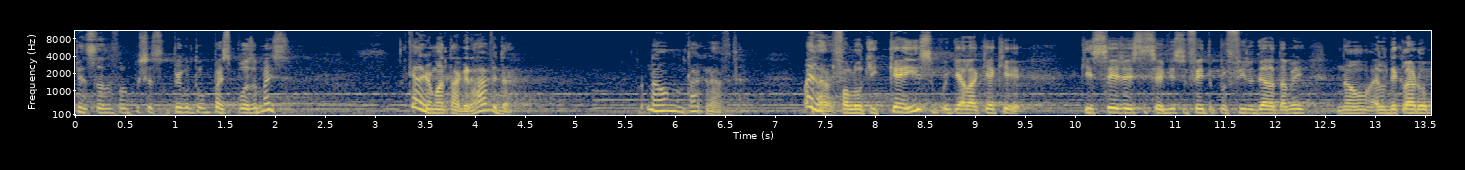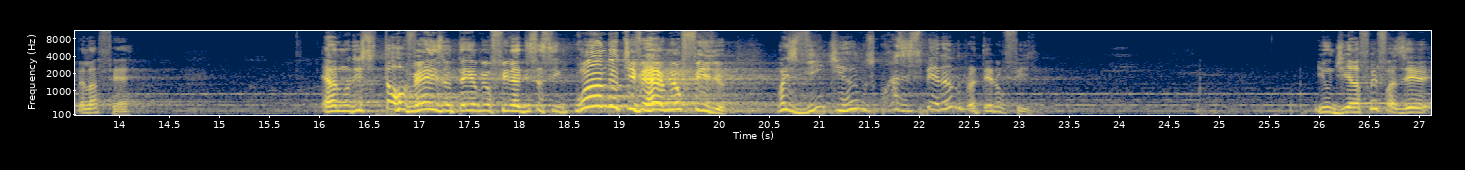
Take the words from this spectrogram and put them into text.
pensando, falou, puxa, perguntou para a esposa, mas aquela irmã está grávida? Não, não está grávida. Mas ela falou que quer isso porque ela quer que, que seja esse serviço feito para o filho dela também. Não, ela declarou pela fé. Ela não disse, talvez eu tenha meu filho. Ela disse assim: quando eu tiver meu filho. Mas 20 anos quase esperando para ter um filho. E um dia ela foi fazer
